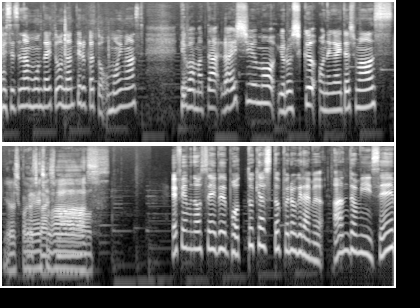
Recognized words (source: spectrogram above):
大切な問題となっているかと思いますではまた来週もよろしくお願いいたしますよろしくお願いしま。ますす。FM のセーブポッドキャストプログラム &Me Save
